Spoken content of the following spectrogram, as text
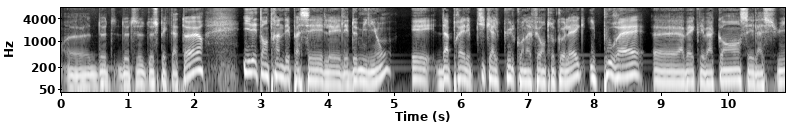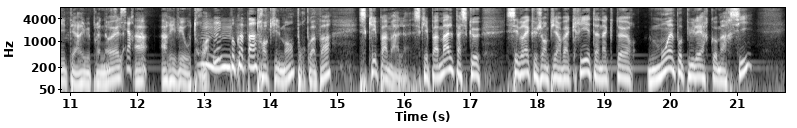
euh, de, de, de- de spectateurs. Il est en train de dépasser les, les 2 millions. Et d'après les petits calculs qu'on a fait entre collègues, il pourrait, euh, avec les vacances et la suite et arriver près de Noël, à arriver au 3 Mmh, pourquoi pas tranquillement, pourquoi pas. Ce qui est pas mal. Ce qui est pas mal parce que c'est vrai que Jean-Pierre Bacry est un acteur moins populaire qu'Omar Sy.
